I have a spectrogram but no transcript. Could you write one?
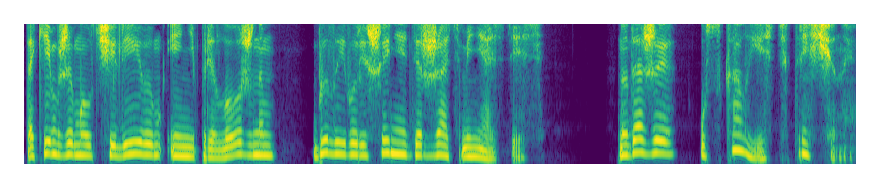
Таким же молчаливым и непреложным было его решение держать меня здесь. Но даже у скал есть трещины.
